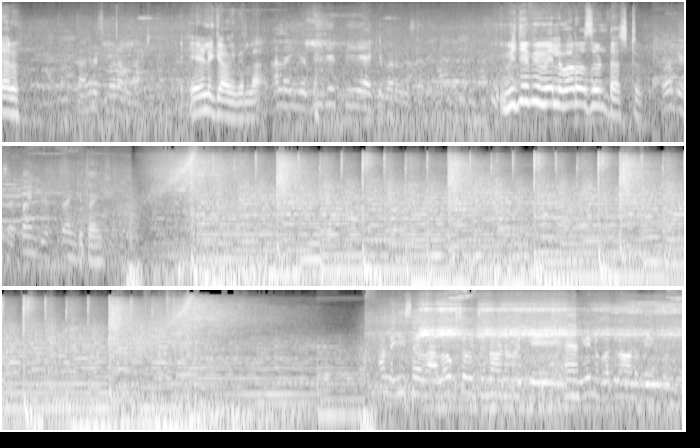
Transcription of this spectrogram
ಯಾರು? ಹೇಳಲಿಕ್ಕೆ ಆಗೋದಿಲ್ಲ. ಅಲ್ಲ ಈಗ ಬಿ ಜೆ ಪಿ ಯಾಕೆ ಬರೋದು ಸರ್? ಬಿ ಜೆ ಪಿ ಮೇಲೆ ಭರವಸೆ ಉಂಟು ಅಷ್ಟು. Okay sir thank you thank you thank you ಈ ಸಲ ಲೋಕಸಭೆ ಚುನಾವಣೆ ಬಗ್ಗೆ ಏನು ಬದಲಾವಣೆ ಬೇಕು ಅಂತ?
